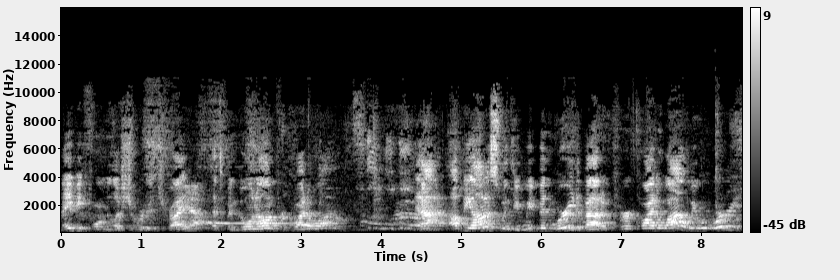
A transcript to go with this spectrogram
baby formula shortage, right? Yeah. That's been going on for quite a while. And I, I'll be honest with you, we've been worried about it for quite a while. We were worried.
